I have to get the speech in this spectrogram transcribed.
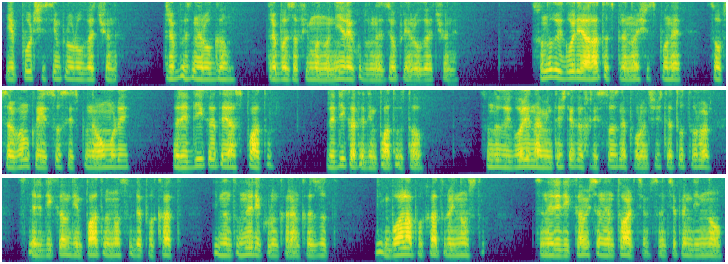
e pur și simplu rugăciune. Trebuie să ne rugăm, trebuie să fim în unire cu Dumnezeu prin rugăciune. Sfântul Grigorie arată spre noi și spune să observăm că Isus îi spune omului, ridică-te, ia spatul, ridică-te din patul tău. Sfântul Grigorie ne amintește că Hristos ne poruncește tuturor să ne ridicăm din patul nostru de păcat, din întunericul în care am căzut, din boala păcatului nostru, să ne ridicăm și să ne întoarcem, să începem din nou.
